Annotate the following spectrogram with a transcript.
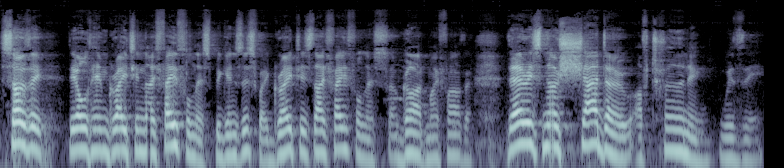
So the, the old hymn, Great Is Thy Faithfulness, begins this way Great is Thy faithfulness, O God, my Father. There is no shadow of turning with Thee.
